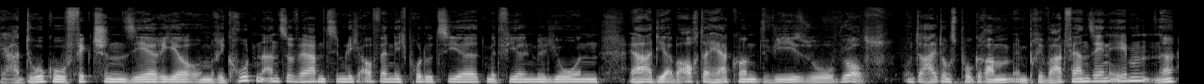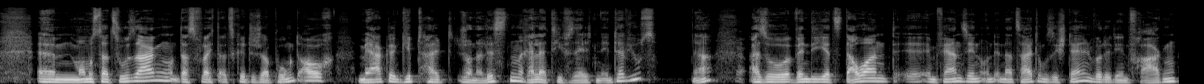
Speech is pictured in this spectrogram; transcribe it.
ja, Doku-Fiction-Serie, um Rekruten anzuwerben, ziemlich aufwendig produziert mit vielen Millionen, ja, die aber auch daherkommt wie so, ja, Unterhaltungsprogramm im Privatfernsehen eben. Ne? Ähm, man muss dazu sagen, das vielleicht als kritischer Punkt auch, Merkel gibt halt Journalisten relativ selten Interviews. Ja? Also wenn die jetzt dauernd äh, im Fernsehen und in der Zeitung sich stellen würde, den Fragen,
